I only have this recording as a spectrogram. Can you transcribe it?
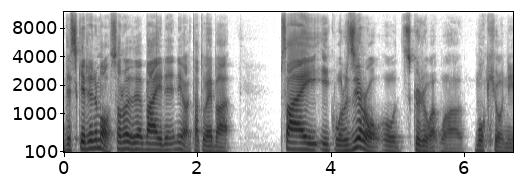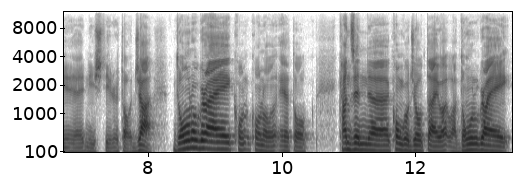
ですけれども、その場合には、例えば、psi equal 0を作るは目標にしていると、じゃあ、どのぐらいこの、このえっ、と、完全な混合状態はどのぐらい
